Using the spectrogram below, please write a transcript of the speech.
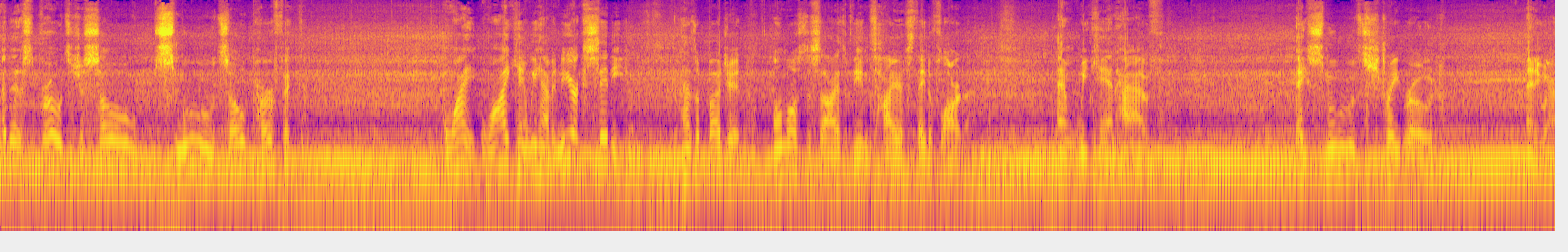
the roads are just so smooth, so perfect. Why, why can't we have it? New York City has a budget almost the size of the entire state of Florida. And we can't have a smooth, straight road anywhere.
